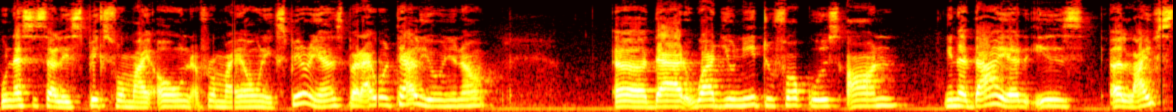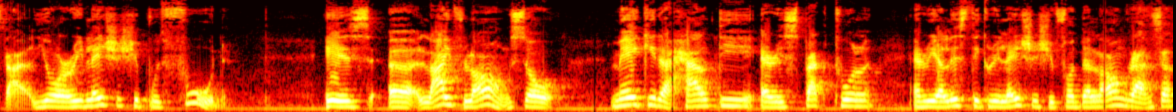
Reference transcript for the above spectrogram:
who necessarily speaks from my own from my own experience, but I will tell you, you know, uh, that what you need to focus on in a diet is a lifestyle. Your relationship with food is uh, lifelong, so make it a healthy, a respectful, a realistic relationship for the long run. So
